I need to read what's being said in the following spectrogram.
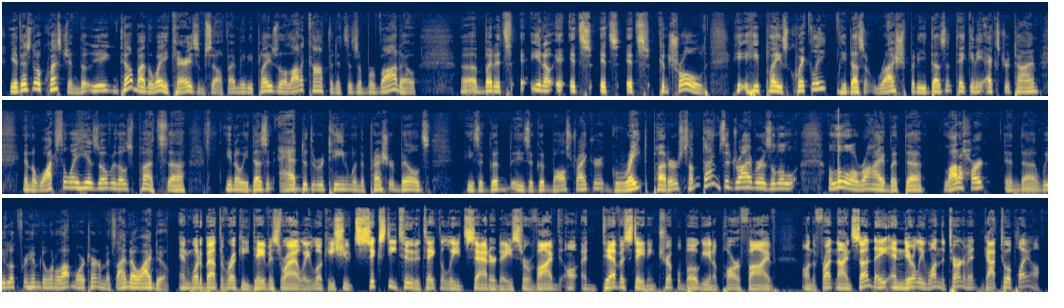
Yeah, there's no question. You can tell by the way he carries himself. I mean, he plays with a lot of confidence. There's a bravado, uh, but it's you know it, it's it's it's controlled. He he plays quickly. He doesn't rush, but he doesn't take any extra time. And the watch the way he is over those putts. Uh, you know, he doesn't add to the routine when the pressure builds. He's a good he's a good ball striker, great putter. Sometimes the driver is a little a little awry, but uh, a lot of heart, and uh, we look for him to win a lot more tournaments. I know I do. And what about the rookie Davis Riley? Look, he shoots 62 to take the lead Saturday. Survived a devastating triple bogey and a par five on the front nine Sunday, and nearly won the tournament. Got to a playoff.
